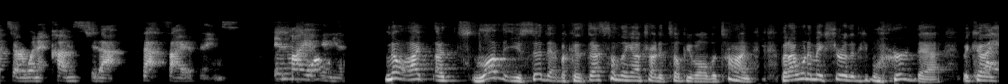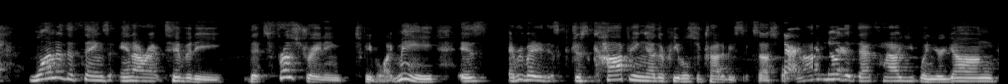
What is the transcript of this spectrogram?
answer when it comes to that that side of things, in my opinion. No, I, I love that you said that because that's something I try to tell people all the time. But I want to make sure that people heard that because right. one of the things in our activity that's frustrating to people like me is everybody that's just copying other people's to try to be successful. Sure, and I know sure. that that's how you, when you're young,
